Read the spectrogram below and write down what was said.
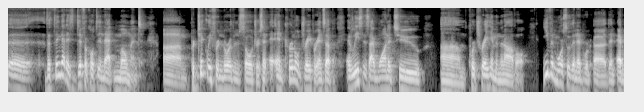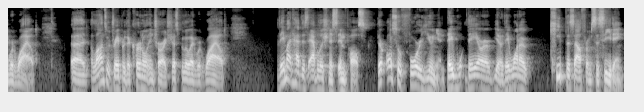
the, the thing that is difficult in that moment, um, particularly for Northern soldiers, and, and Colonel Draper ends up, at least as I wanted to um, portray him in the novel, even more so than Edward uh, than Edward Wild. Uh, Alonzo Draper, the colonel in charge, just below Edward Wild, they might have this abolitionist impulse. They're also for union. They they are you know they want to keep the South from seceding.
